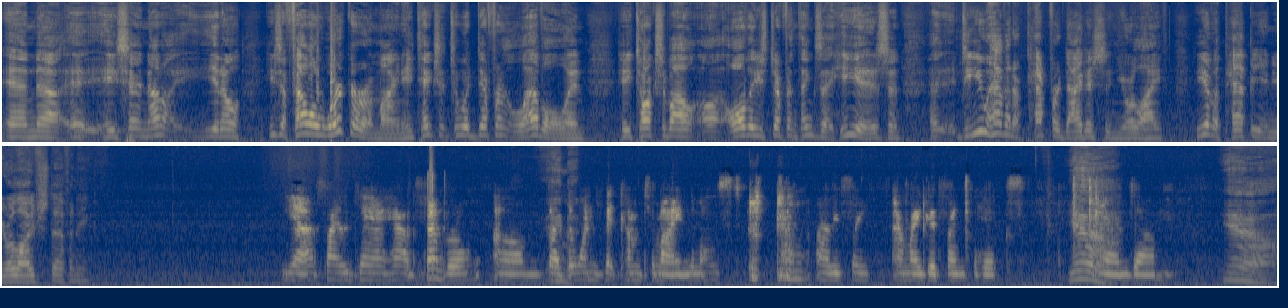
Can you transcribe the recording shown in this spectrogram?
and uh, he said, "Not you know, he's a fellow worker of mine. He takes it to a different level, and he talks about uh, all these different things that he is. And uh, do you have an Epaphroditus in your life? Do you have a Peppy in your life, Stephanie? Yes, I would say I have several, um, but Amen. the ones that come to mind the most, obviously, are my good friends, the Hicks. Yeah. And um, yeah,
